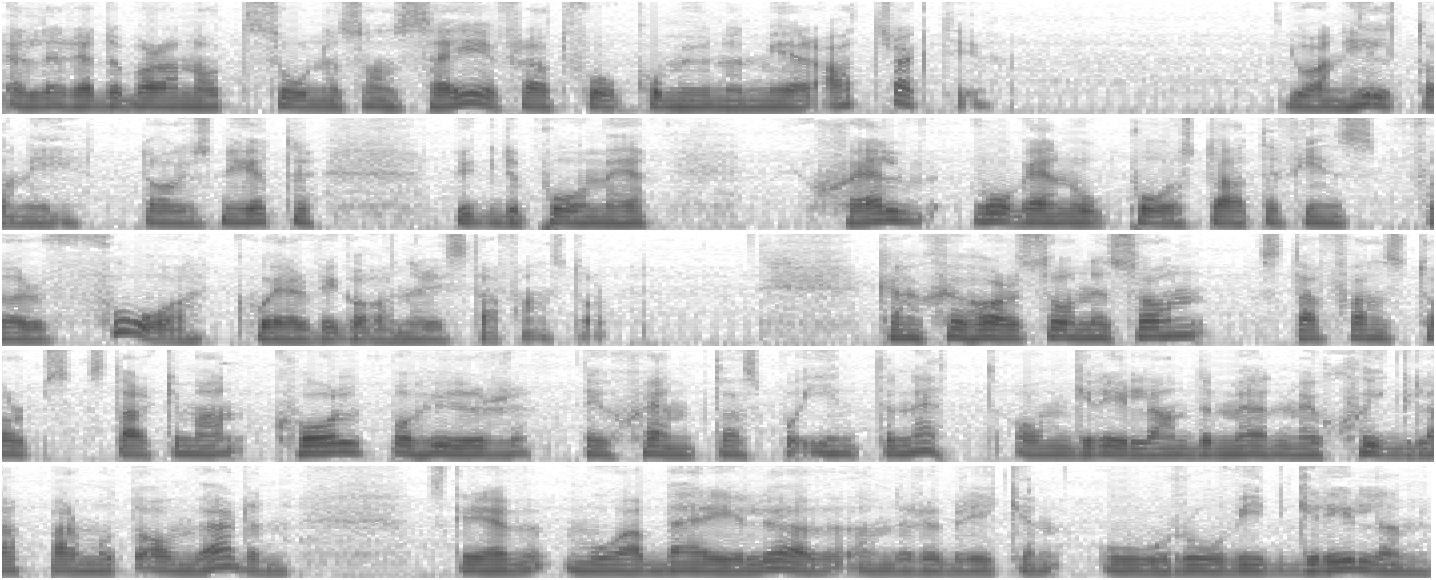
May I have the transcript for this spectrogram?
eller är det bara något Sonesson säger för att få kommunen mer attraktiv? Johan Hilton i Dagens Nyheter byggde på med Själv vågar jag nog påstå att det finns för få queer-veganer i Staffanstorp. Kanske har Sonesson, Staffanstorps starke man, koll på hur det skämtas på internet om grillande män med skygglappar mot omvärlden, skrev Moa Berglöf under rubriken Oro vid grillen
